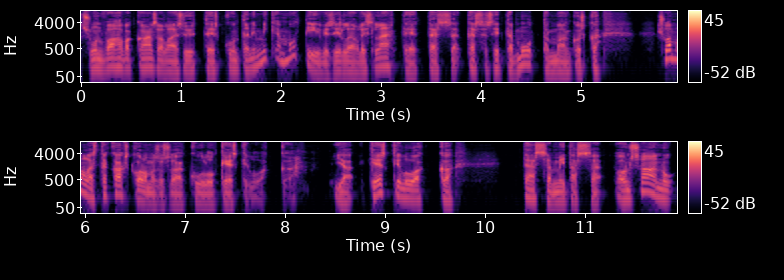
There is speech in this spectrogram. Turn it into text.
sun vahva kansalaisyhteiskunta, niin mikä motiivi sillä olisi lähteä tässä, tässä sitä muuttamaan, koska suomalaista kaksi kolmasosaa kuuluu keskiluokkaan. Ja keskiluokka tässä mitassa on saanut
